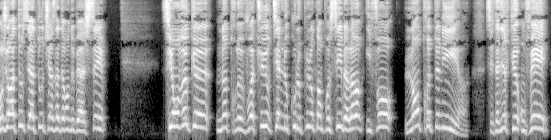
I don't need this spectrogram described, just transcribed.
Bonjour à tous et à toutes, chers adhérents de BHC. Si on veut que notre voiture tienne le coup le plus longtemps possible, alors il faut l'entretenir. C'est-à-dire qu'on fait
